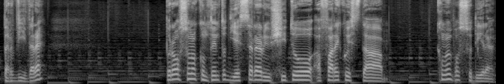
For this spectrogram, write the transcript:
per vivere. Però sono contento di essere riuscito a fare questa, come posso dire,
